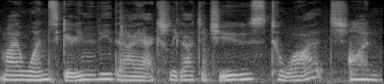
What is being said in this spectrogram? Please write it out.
my one scary movie that I actually got to choose to watch on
